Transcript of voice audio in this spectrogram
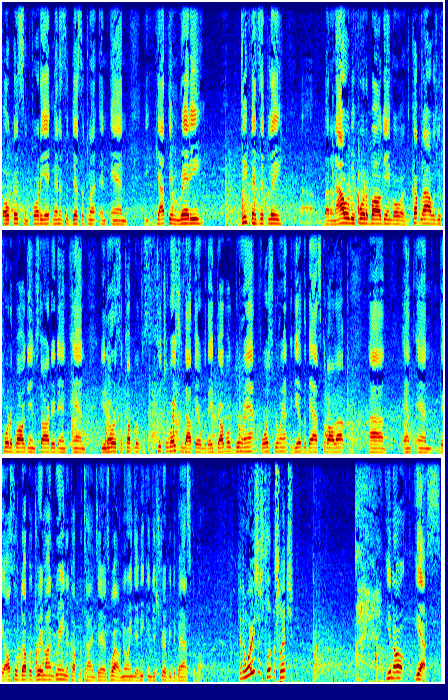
focus and 48 minutes of discipline, and and got them ready defensively about an hour before the ball game or a couple of hours before the ball game started and, and you notice a couple of situations out there where they doubled Durant, forced Durant to give the basketball up. Uh, and, and they also doubled Draymond Green a couple of times there as well, knowing that he can distribute the basketball. Can the Warriors just flip a switch? You know, yes,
